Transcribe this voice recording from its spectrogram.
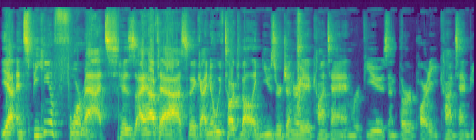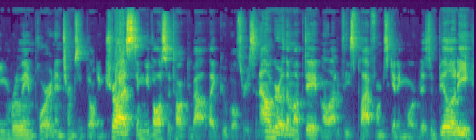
Yeah, and speaking of formats, because I have to ask, like I know we've talked about like user generated content and reviews and third party content being really important in terms of building trust, and we've also talked about like Google's recent algorithm update and a lot of these platforms getting more visibility.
